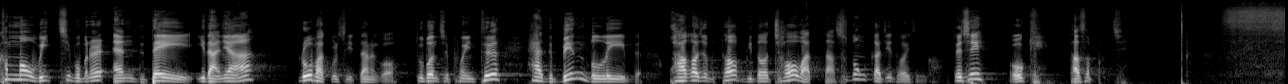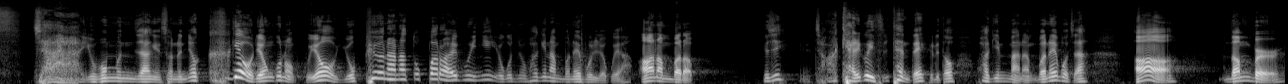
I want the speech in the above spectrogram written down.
common which 부분을 and they 이다냐로 바꿀 수 있다는 거. 두 번째 포인트 had been believed. 과거부터 믿어져 왔다. 수동까지 더해진 거. 되지? 오케이. 다섯 번째. 자, 요번 문장에서는요 크게 어려운 건 없고요. 요 표현 하나 똑바로 알고 있니? 요거 좀 확인 한번 해 보려고요. 아, 넘버업, 그지? 정확히 알고 있을 텐데 그래도 확인만 한번 해보자. 아, number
